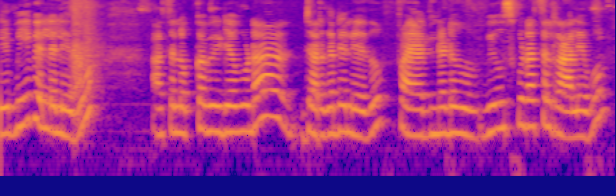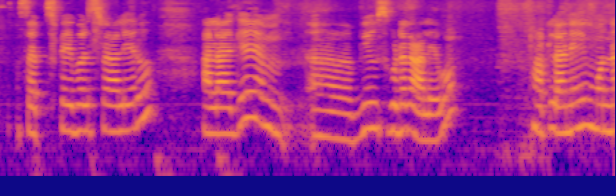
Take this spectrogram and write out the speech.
ఏమీ వెళ్ళలేవు అసలు ఒక్క వీడియో కూడా జరగనే లేదు. ఫైవ్ హండ్రెడ్ వ్యూస్ కూడా అసలు రాలేవు. సబ్స్క్రైబర్స్ రాలేరు. అలాగే వ్యూస్ కూడా రాలేవు. అట్లానే మొన్న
